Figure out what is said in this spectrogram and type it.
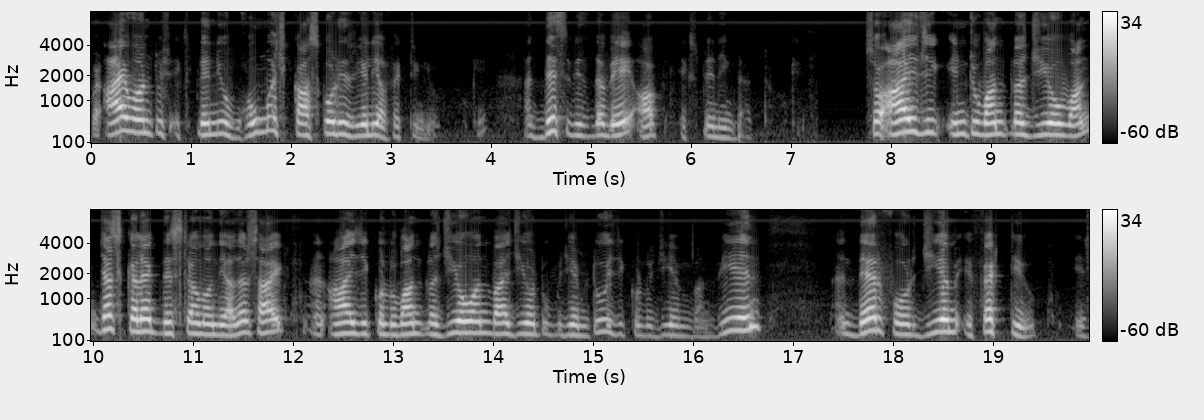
but I want to explain you how much cascode is really affecting you okay and this is the way of explaining that. Okay. So I is into 1 plus GO1 just collect this term on the other side and I is equal to 1 plus GO1 by GO2 GM2 is equal to GM1 Vn and therefore GM effective is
